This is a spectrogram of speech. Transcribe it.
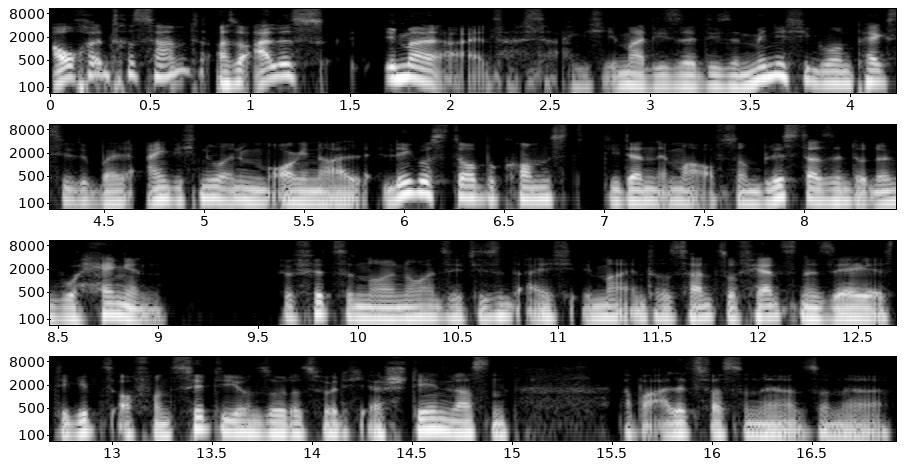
auch interessant, also alles immer, also eigentlich immer diese, diese Minifiguren-Packs, die du bei, eigentlich nur im Original Lego Store bekommst, die dann immer auf so einem Blister sind und irgendwo hängen für 14,99. Die sind eigentlich immer interessant, sofern es eine Serie ist. Die gibt's auch von City und so, das würde ich erst stehen lassen. Aber alles, was so eine, so eine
